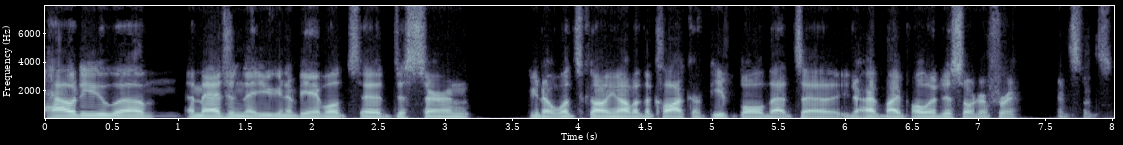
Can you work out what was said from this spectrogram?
How do you um, imagine that you're going to be able to discern, you know, what's going on with the clock of people that uh, you know have bipolar disorder, for instance,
